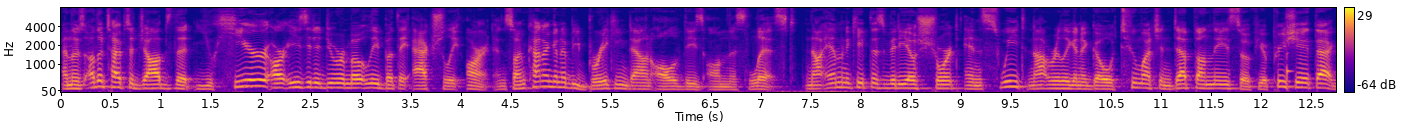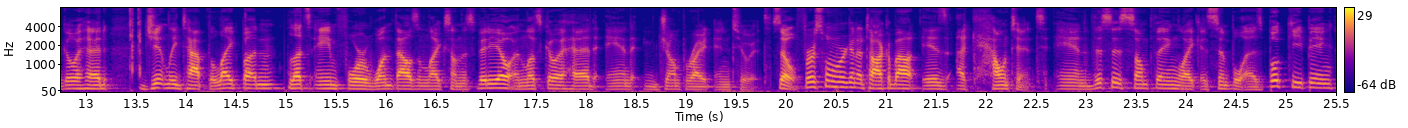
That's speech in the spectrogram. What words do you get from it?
and there's other types of jobs that you hear are easy to do remotely, but they actually aren't. And so I'm kind of gonna be breaking down all of these on this list. Now I am gonna keep this video short and sweet, not really gonna go too much in depth on these, so if you appreciate that, go ahead, gently tap the like button. Let's aim for 1,000 likes on this video and let's go ahead and jump right into it. So first one we're gonna talk about is accountant. And this is something like as simple as bookkeeping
